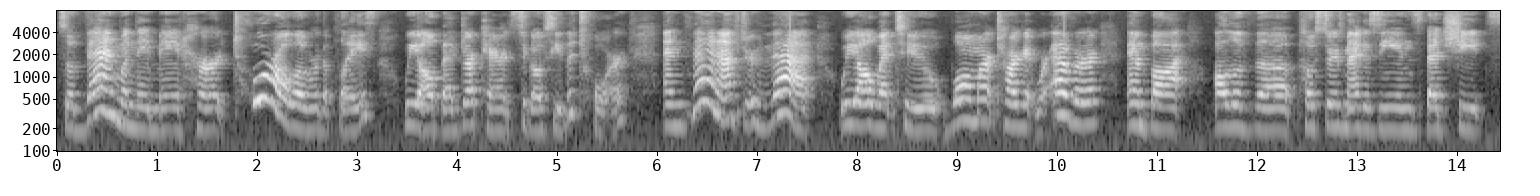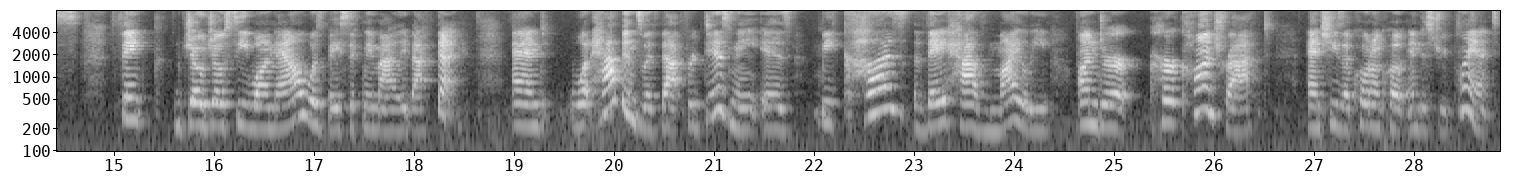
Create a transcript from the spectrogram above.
So then when they made her tour all over the place, we all begged our parents to go see the tour. And then after that, we all went to Walmart, Target, wherever, and bought all of the posters, magazines, bed sheets. Think JoJo Siwa now was basically Miley back then. And what happens with that for Disney is because they have Miley under her contract and she's a quote unquote industry plant,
